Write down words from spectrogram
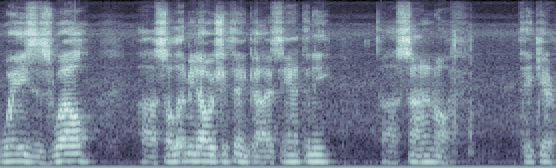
ways as well. Uh, so let me know what you think, guys. Anthony, uh, signing off. Take care.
